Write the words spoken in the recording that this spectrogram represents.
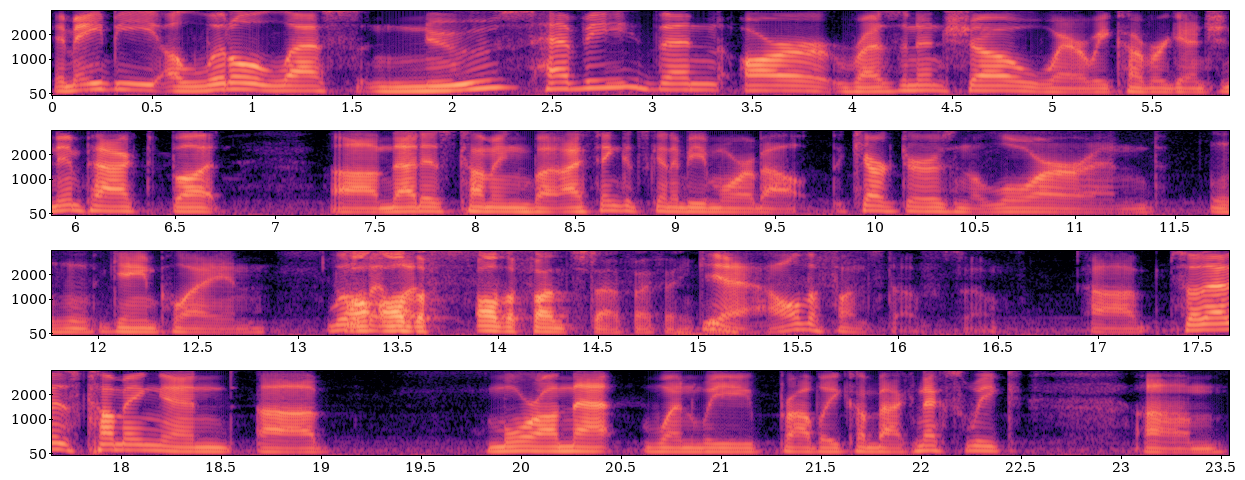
It may be a little less news heavy than our resident show where we cover Genshin Impact, but um, that is coming. But I think it's going to be more about the characters and the lore and the gameplay and a little All, bit all less, the all the fun stuff. I think. yeah, all the fun stuff. So, uh, so that is coming, and uh, more on that when we probably come back next week. Um,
